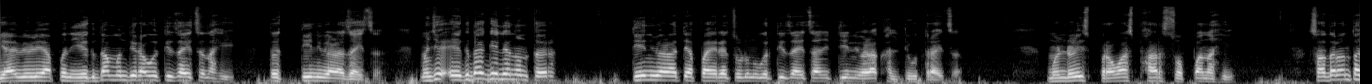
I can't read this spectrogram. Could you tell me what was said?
यावेळी आपण एकदा मंदिरावरती जायचं नाही तर तीन वेळा जायचं. म्हणजे एकदा गेल्यानंतर तीन वेळा त्या पायऱ्या चढून वरती जायचं आणि तीन वेळा खालती उतरायचं. मंडळीस प्रवास फार सोपा नाही. साधारणतः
